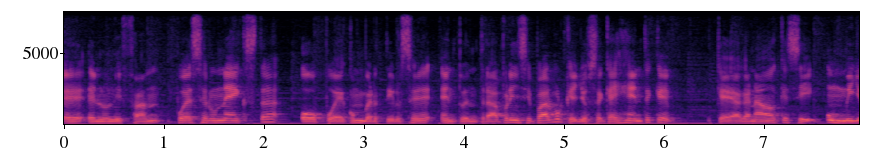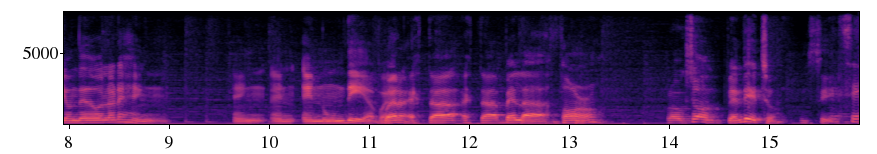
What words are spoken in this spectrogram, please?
eh, el OnlyFans puede ser un extra o puede convertirse en tu entrada principal, porque yo sé que hay gente que, que ha ganado que sí, un millón de dólares en, en, en, en un día. Pues. Bueno, está, está Bella Thorne. Producción, bien dicho. Sí. Sí.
